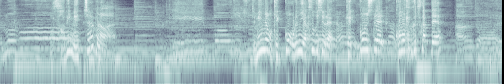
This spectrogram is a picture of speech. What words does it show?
ても。サビめっちゃ良くない？みんなも結婚、俺に約束してくれ。結婚して、この曲使って。与え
